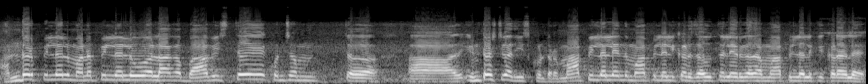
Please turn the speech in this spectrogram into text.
అందరు పిల్లలు మన పిల్లలు లాగా భావిస్తే కొంచెం ఇంట్రెస్ట్గా తీసుకుంటారు. మా పిల్లలు ఏంది? మా పిల్లలు ఇక్కడ చదువుతలేరు కదా మా పిల్లలకి ఇక్కడ లే-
